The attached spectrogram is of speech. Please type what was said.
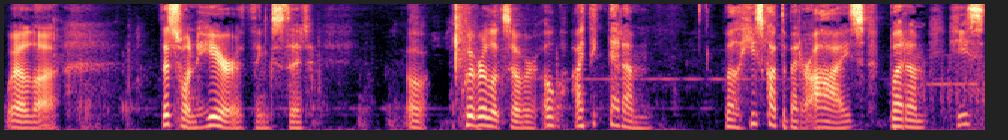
Well, uh, this one here thinks that. Oh, Quiver looks over. Oh, I think that um, well, he's got the better eyes, but um, he's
